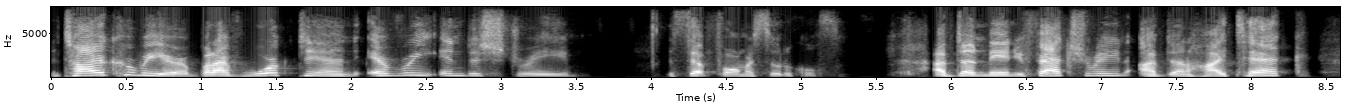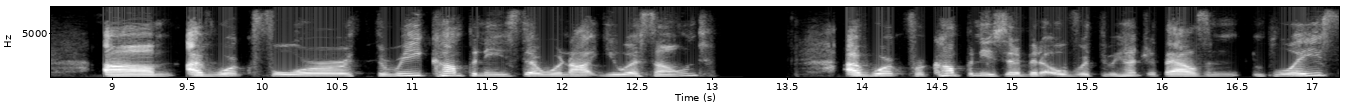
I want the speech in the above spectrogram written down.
Entire career, but I've worked in every industry except pharmaceuticals. I've done manufacturing, I've done high tech. Um, I've worked for three companies that were not US owned. I've worked for companies that have been over 300,000 employees,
